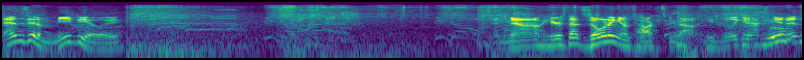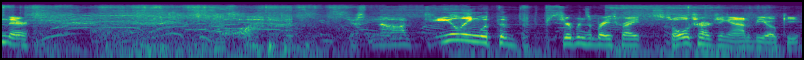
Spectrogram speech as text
ends it immediately. And now here's that zoning I'm talking about. He's really gonna have to get in there. Not dealing with the Serpent's Embrace right. Soul charging out of the Oki.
